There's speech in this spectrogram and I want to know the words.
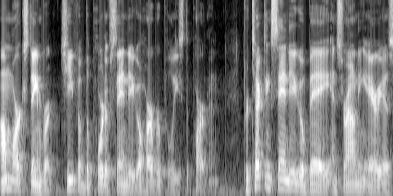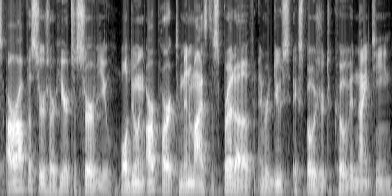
I'm Mark Stainbrook, Chief of the Port of San Diego Harbor Police Department. Protecting San Diego Bay and surrounding areas, our officers are here to serve you while doing our part to minimize the spread of and reduce exposure to COVID 19.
